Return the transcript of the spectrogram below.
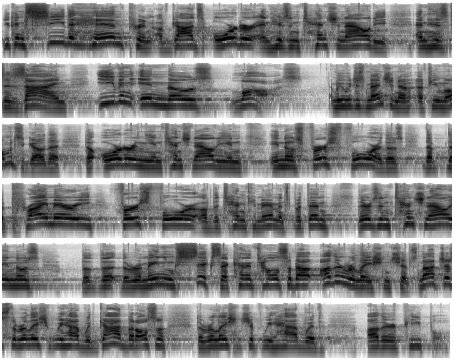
you can see the handprint of God's order and his intentionality and his design, even in those laws. I mean, we just mentioned a, a, few moments ago the, the order and the intentionality in, in those first four, those, the, the primary first four of the Ten Commandments, but then there's intentionality in those the, the, the, remaining six that kind of tell us about other relationships, not just the relationship we have with God, but also the relationship we have with other people.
